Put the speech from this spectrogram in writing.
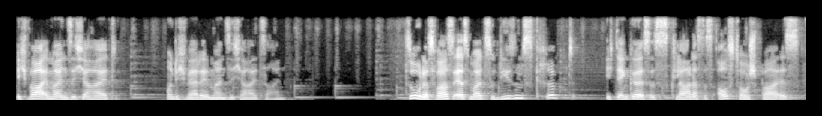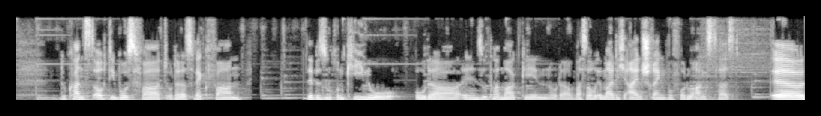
Ich war immer in Sicherheit und ich werde immer in Sicherheit sein. So, das war es erstmal zu diesem Skript. Ich denke, es ist klar, dass es austauschbar ist. Du kannst auch die Busfahrt oder das Wegfahren, der Besuch im Kino oder in den Supermarkt gehen oder was auch immer dich einschränkt, wovor du Angst hast. Äh,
